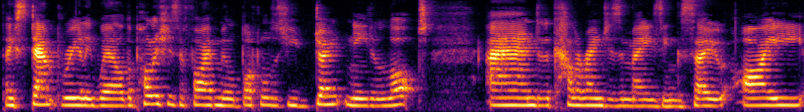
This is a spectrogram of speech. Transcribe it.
They stamp really well. The polishes are 5ml bottles. You don't need a lot and the color range is amazing. So I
